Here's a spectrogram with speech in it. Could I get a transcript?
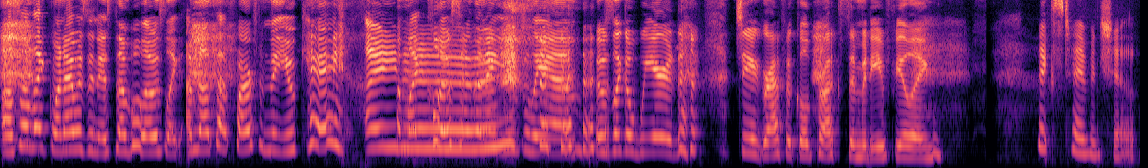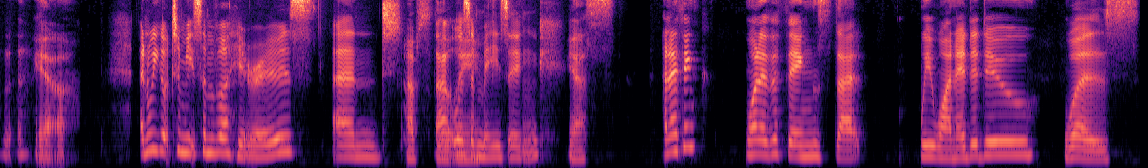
Also, like when I was in Istanbul, I was like, I'm not that far from the UK. I I'm like closer than I usually am. It was like a weird geographical proximity feeling. Next time, inshallah. Yeah. And we got to meet some of our heroes, And Absolutely. that was amazing. Yes. And I think one of the things that we wanted to do was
